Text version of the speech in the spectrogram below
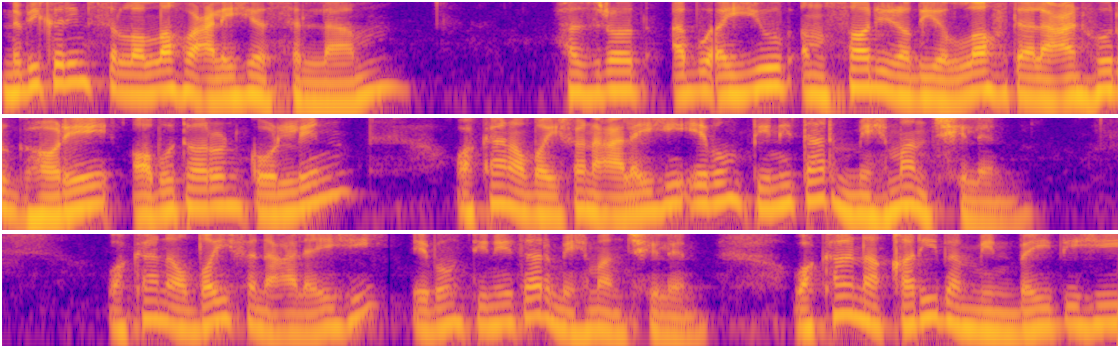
নবী করিম সাল্লাহ আলহিহাল্লাম হজরত আবু আইয়ুব আনসারি রদিয়াল্লাহ তালা আনহুর ঘরে অবতরণ করলেন। ওয়াকান অদৈফান আলাইহি এবং তিনি তার মেহমান ছিলেন। ওয়াকান অদৈফান আলাইহি এবং তিনি তার মেহমান ছিলেন। ওয়াকানা কারিবা মিন বাইতিহি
